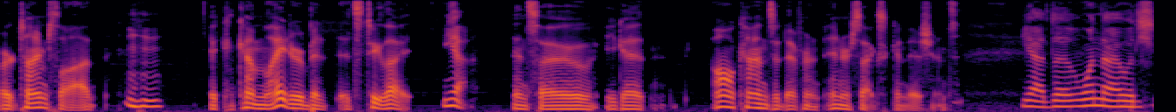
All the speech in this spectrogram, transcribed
or time slot, Mm-hmm. it can come later, but it's too late. Yeah. And so you get all kinds of different intersex conditions. Yeah, the one that I was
